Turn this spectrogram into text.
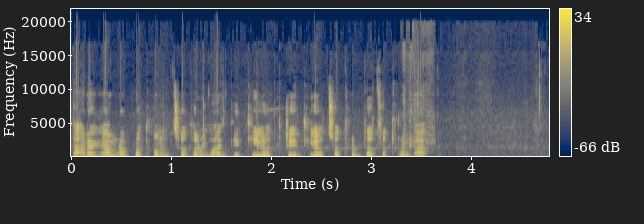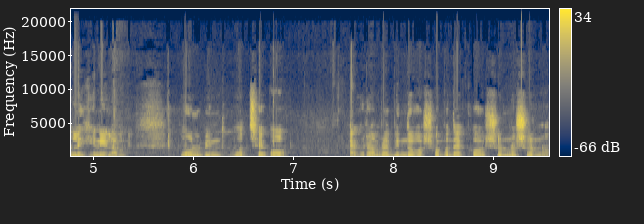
তার আগে আমরা প্রথম চতুর্ভাগ, দ্বিতীয়, তৃতীয়, চতুর্থ, চতুর্ভাগ লিখে নিলাম। মূল বিন্দু হচ্ছে ও। এখন আমরা বিন্দু বসাবো, দেখো, শূন্য শূন্য।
